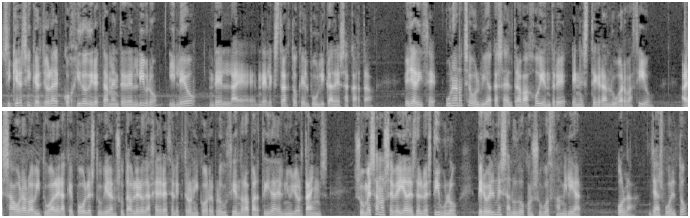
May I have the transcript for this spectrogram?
Si quieres, Iker, yo la he cogido directamente del libro y leo del, del extracto que él publica de esa carta. Ella dice, una noche volví a casa del trabajo y entré en este gran lugar vacío. A esa hora lo habitual era que Paul estuviera en su tablero de ajedrez electrónico reproduciendo la partida del New York Times. Su mesa no se veía desde el vestíbulo, pero él me saludó con su voz familiar. Hola, ¿ya has vuelto?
